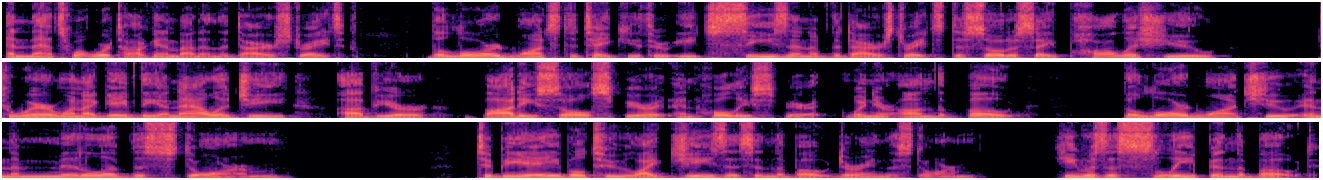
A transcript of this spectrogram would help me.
And that's what we're talking about in the dire straits. The Lord wants to take you through each season of the dire straits to, so to say, polish you to where when I gave the analogy of your body, soul, spirit, and Holy Spirit, when you're on the boat, the Lord wants you in the middle of the storm to be able to, like Jesus in the boat during the storm, he was asleep in the boat.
